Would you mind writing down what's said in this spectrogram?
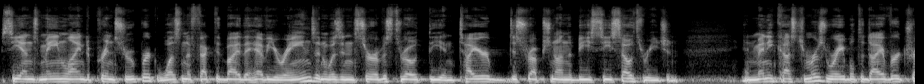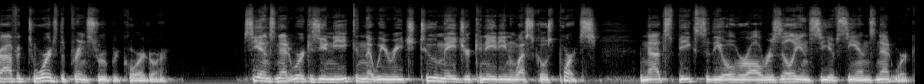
CN's main line to Prince Rupert wasn't affected by the heavy rains and was in service throughout the entire disruption on the BC South region, and many customers were able to divert traffic towards the Prince Rupert corridor. CN's network is unique in that we reach two major Canadian West Coast ports, and that speaks to the overall resiliency of CN's network.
